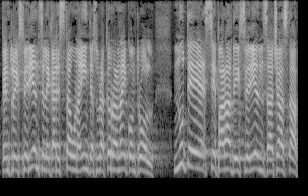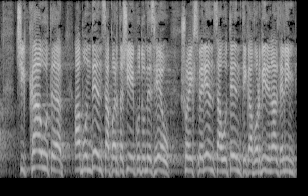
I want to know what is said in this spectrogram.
pentru experiențele care stau înainte, asupra cărora n-ai control. Nu te separa de experiența aceasta, ci caută abundența părtășiei cu Dumnezeu și o experiență autentică a vorbirii în alte limbi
